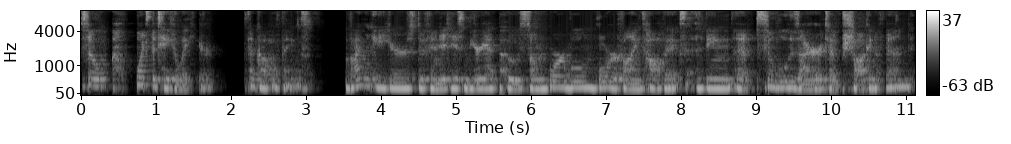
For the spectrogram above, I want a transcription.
So, what's the takeaway here? A couple things. ViolentAcrez defended his myriad posts on horrible, horrifying topics as being a simple desire to shock and offend,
